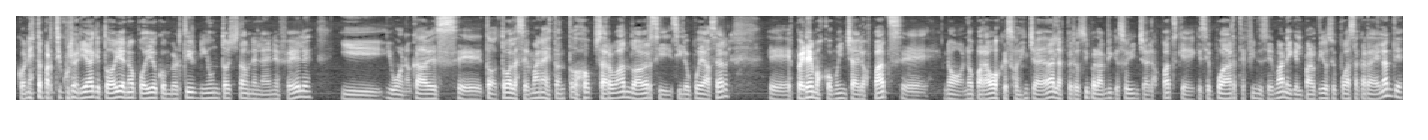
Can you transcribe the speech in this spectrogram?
con esta particularidad que todavía no ha podido convertir ni un touchdown en la NFL y, bueno, cada vez, eh, todas las semanas están todos observando a ver si, si lo puede hacer. Eh, esperemos como hincha de los Pats, eh, no, no para vos que sos hincha de Dallas, pero sí para mí que soy hincha de los Pats, que, se pueda dar este fin de semana y que el partido se pueda sacar adelante.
